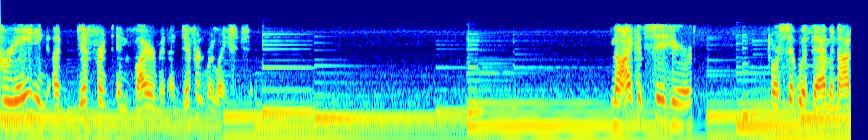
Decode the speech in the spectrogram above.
creating a different environment, a different relationship. Now, I could sit here or sit with them and not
